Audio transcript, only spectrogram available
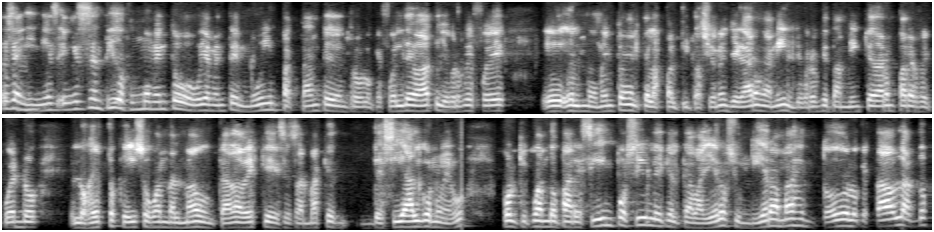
Entonces, en, en ese sentido fue un momento obviamente muy impactante dentro de lo que fue el debate. Yo creo que fue eh, el momento en el que las palpitaciones llegaron a mil. Yo creo que también quedaron para el recuerdo los gestos que hizo Juan Dalmau cada vez que César Vázquez decía algo nuevo, porque cuando parecía imposible que el caballero se hundiera más en todo lo que estaba hablando,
